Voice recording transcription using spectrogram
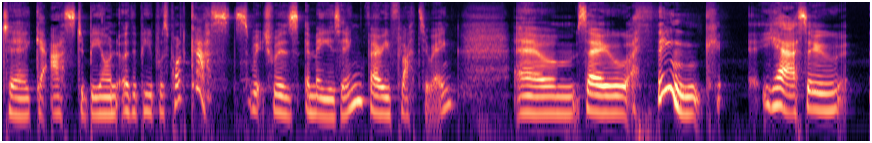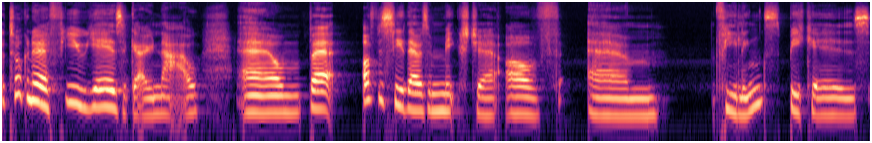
to get asked to be on other people's podcasts, which was amazing, very flattering. Um, so I think, yeah, so talking a few years ago now, um, but obviously there was a mixture of um, feelings because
